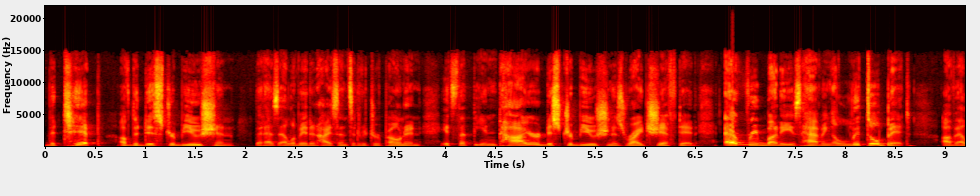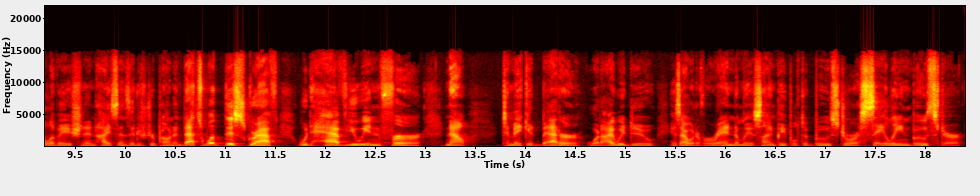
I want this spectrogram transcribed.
the tip of the distribution that has elevated high sensitivity troponin, it's that the entire distribution is right shifted. Everybody's having a little bit of elevation in high sensitivity troponin. That's what this graph would have you infer. Now, to make it better, what I would do is I would have randomly assigned people to booster or a saline booster.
